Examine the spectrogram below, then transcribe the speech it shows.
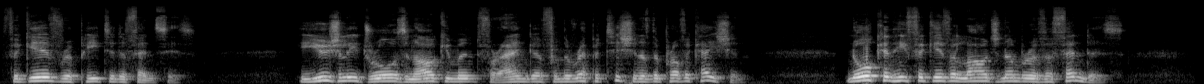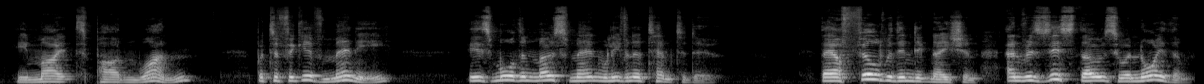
forgive repeated offences. He usually draws an argument for anger from the repetition of the provocation. Nor can he forgive a large number of offenders. He might pardon one, but to forgive many is more than most men will even attempt to do. They are filled with indignation and resist those who annoy them.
